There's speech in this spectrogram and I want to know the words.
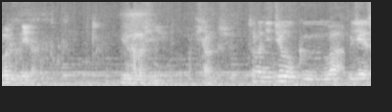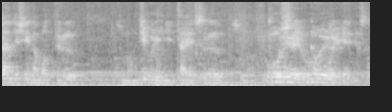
悪くねえだろうという話にしたんですよ。その20億は氏家さん自身が持ってるそのジブリに対するその投資というか思い入れですか？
